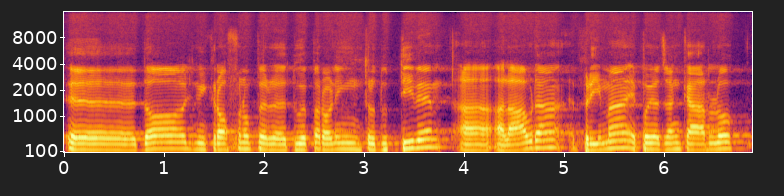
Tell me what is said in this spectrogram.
Eh, do il microfono per due parole introduttive a, a Laura prima e poi a Giancarlo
